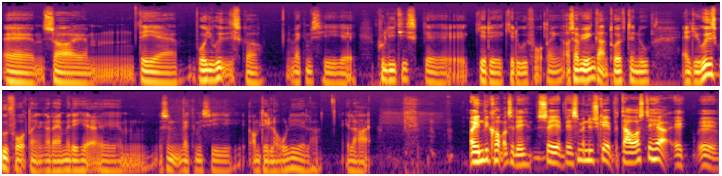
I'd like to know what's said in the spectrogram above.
Øh, så øh, det er både juridisk og hvad kan man sige, øh, politisk øh, giver, det, giver det udfordringer. Og så har vi jo ikke engang drøftet nu alle de juridiske udfordringer, der er med det her, øh, sådan, hvad kan man sige, om det er lovligt eller, eller ej. Og inden vi kommer til det, så jeg vil simpelthen nysgerrig. Der er også det her, øh, øh,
